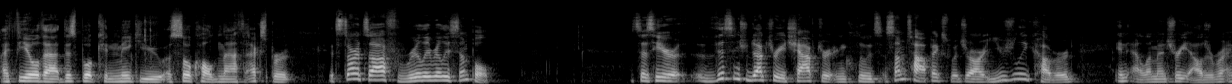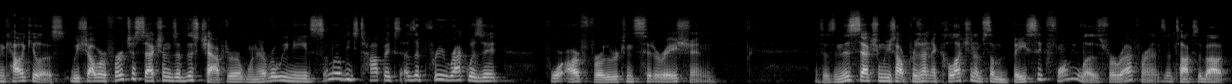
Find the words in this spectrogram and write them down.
I feel that this book can make you a so-called math expert, it starts off really, really simple. It says here, this introductory chapter includes some topics which are usually covered in elementary algebra and calculus. We shall refer to sections of this chapter whenever we need some of these topics as a prerequisite for our further consideration. It says, in this section, we shall present a collection of some basic formulas for reference. It talks about,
